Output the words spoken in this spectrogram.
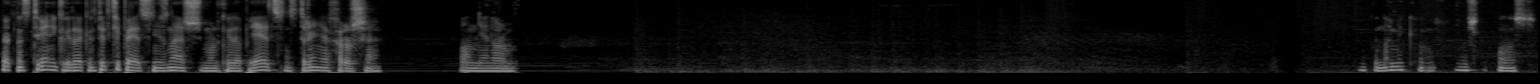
Как настроение, когда конфетки появятся, не знаешь, может, когда появится, настроение хорошее. Вполне норм. Экономика вышла полностью.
